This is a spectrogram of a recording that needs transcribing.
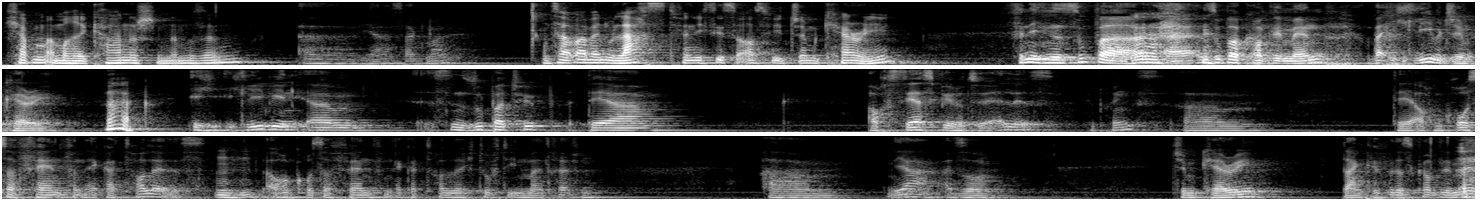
Ich habe einen amerikanischen im Sinn. Äh, ja, sag mal. Und sag mal, wenn du lachst, finde ich, siehst du aus wie Jim Carrey. Finde ich ein super, äh, super Kompliment, weil ich liebe Jim Carrey. Ah, ich, ich liebe ihn. Ähm, ist ein super Typ, der auch sehr spirituell ist, übrigens. Ähm, der auch ein großer Fan von Eckart Tolle ist. Mhm. Auch ein großer Fan von Eckart Tolle. Ich durfte ihn mal treffen. Ähm, ja, also Jim Carrey, danke für das Kompliment.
